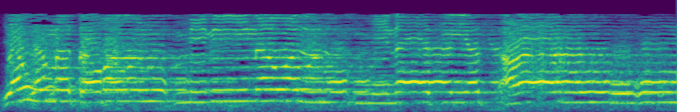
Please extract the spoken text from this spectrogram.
يوم ترى المؤمنين والمؤمنات يسعى نورهم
